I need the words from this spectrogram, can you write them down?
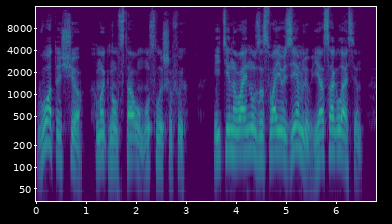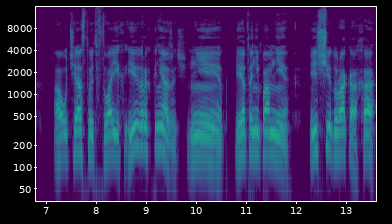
«Вот еще», — хмыкнул Стаум, услышав их. «Идти на войну за свою землю я согласен. А участвовать в твоих играх, княжич? Нет, это не по мне. Ищи дурака, ха!»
